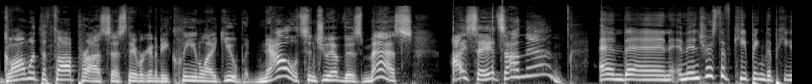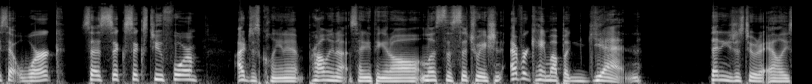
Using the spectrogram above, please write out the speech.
gone with the thought process they were going to be clean like you, but now since you have this mess, I say it's on them. And then, in the interest of keeping the peace at work, says six six two four, I just clean it. Probably not say anything at all, unless the situation ever came up again. Then you just do what Allie,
